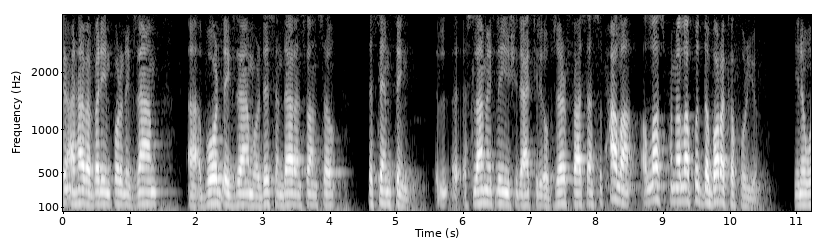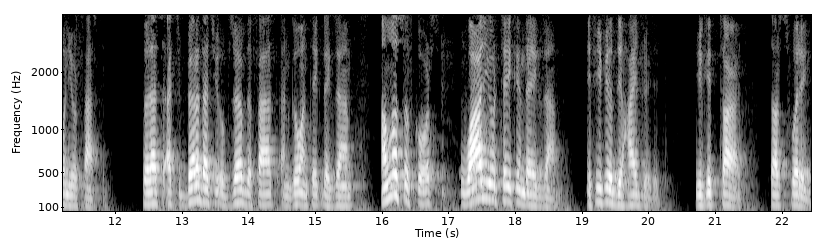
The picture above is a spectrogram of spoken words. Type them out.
I have a very important exam, uh, a board exam, or this and that, and so on? So, the same thing. Islamically, you should actually observe fast. And subhanAllah, Allah ta'ala put the barakah for you, you know, when you're fasting. So that's actually better that you observe the fast and go and take the exam. Unless, of course, while you're taking the exam, if you feel dehydrated, you get tired, start sweating,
